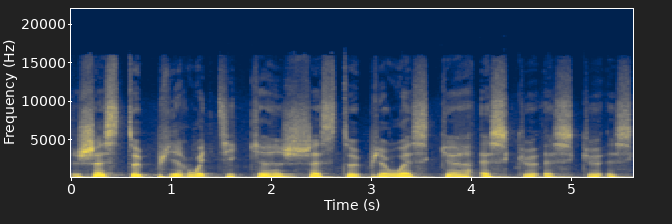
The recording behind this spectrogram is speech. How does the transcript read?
Geste pirouettique, geste pirouesque, est-ce que, est-ce que, est-ce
